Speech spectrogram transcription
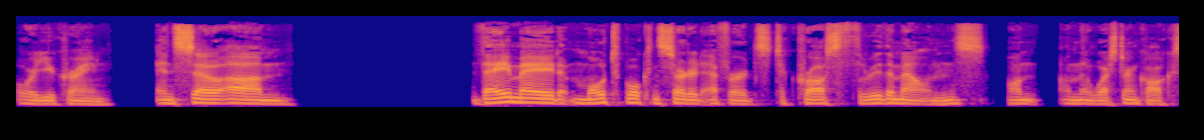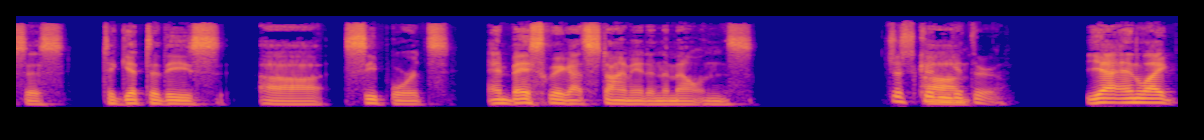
or Ukraine. And so um, they made multiple concerted efforts to cross through the mountains on on the Western Caucasus to get to these uh, seaports, and basically got stymied in the mountains. Just couldn't Um, get through. Yeah, and like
